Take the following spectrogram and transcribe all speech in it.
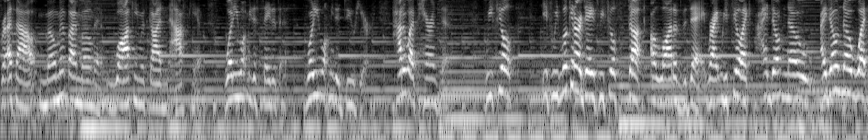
breath out, moment by moment, walking with God and asking Him, What do you want me to say to this? What do you want me to do here? How do I parent this? We feel, if we look at our days, we feel stuck a lot of the day, right? We feel like, I don't know, I don't know what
